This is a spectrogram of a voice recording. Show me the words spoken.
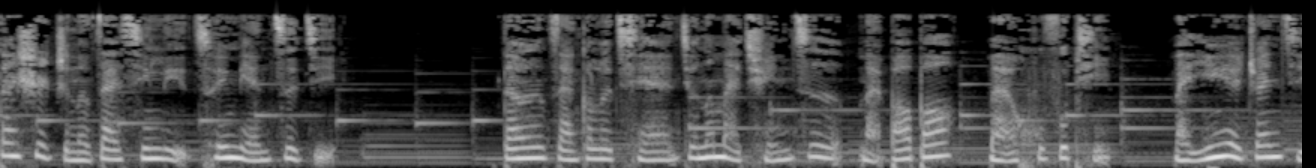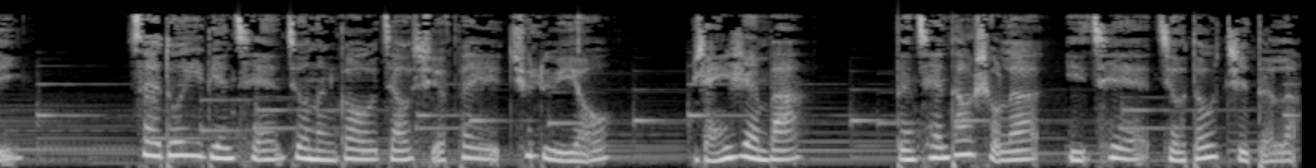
但是只能在心里催眠自己。等攒够了钱，就能买裙子、买包包、买护肤品、买音乐专辑，再多一点钱就能够交学费、去旅游。忍一忍吧，等钱到手了，一切就都值得了。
